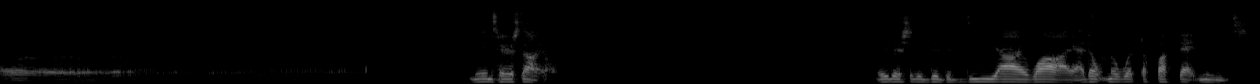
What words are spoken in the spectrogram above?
Uh, men's hairstyle. Maybe I should have did the DIY. I don't know what the fuck that means.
